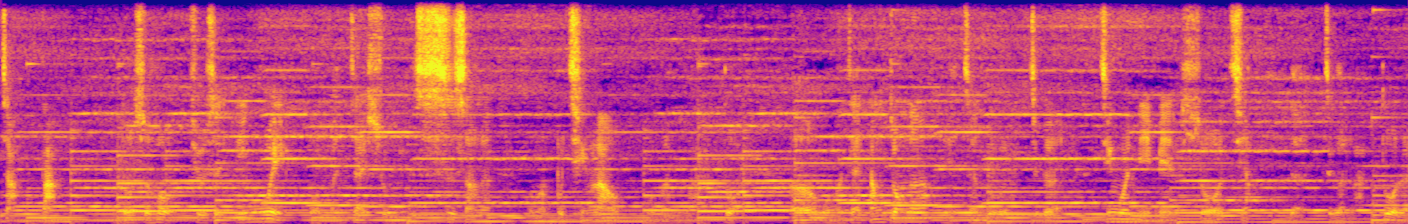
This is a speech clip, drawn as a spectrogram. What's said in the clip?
长大。很多时候就是因为我们在属灵的事上呢，我们不勤劳，我们懒惰，而我们在当中呢，也正如这个经文里面所讲的，这个懒惰人，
